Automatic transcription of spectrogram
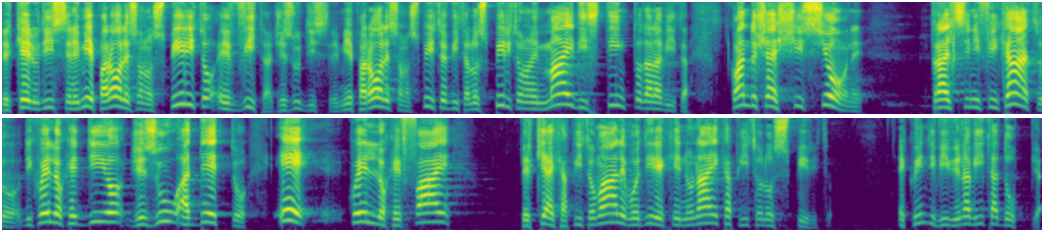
Perché lui disse le mie parole sono spirito e vita. Gesù disse le mie parole sono spirito e vita. Lo spirito non è mai distinto dalla vita. Quando c'è scissione tra il significato di quello che Dio, Gesù ha detto e quello che fai, perché hai capito male, vuol dire che non hai capito lo spirito. E quindi vivi una vita doppia.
